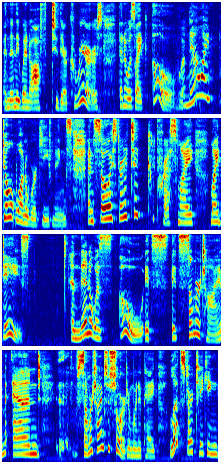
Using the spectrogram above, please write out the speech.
and then they went off to their careers. Then it was like, oh, well, now I don't want to work evenings. And so I started to compress my my days. And then it was, oh, it's it's summertime and summer times are short in Winnipeg. Let's start taking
